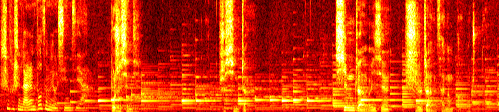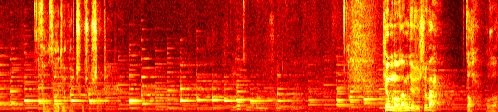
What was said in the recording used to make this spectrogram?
是不是男人都这么有心机啊？不是心机，是心战。心战为先，实战才能把握主动，否则就会处处受制于人。我又听不懂你说的话。听不懂，咱们就去吃饭。走，我饿了。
